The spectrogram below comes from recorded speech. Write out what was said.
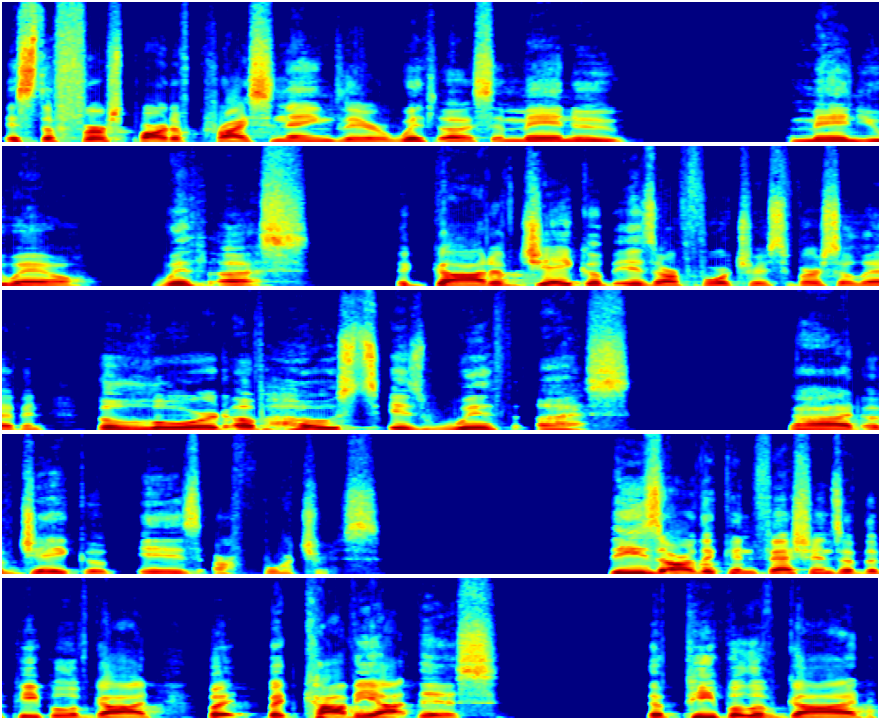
It's the first part of Christ's name there, with us. Emmanuel, Emmanuel, with us. The God of Jacob is our fortress. Verse 11. The Lord of hosts is with us. God of Jacob is our fortress. These are the confessions of the people of God. But, but caveat this the people of God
